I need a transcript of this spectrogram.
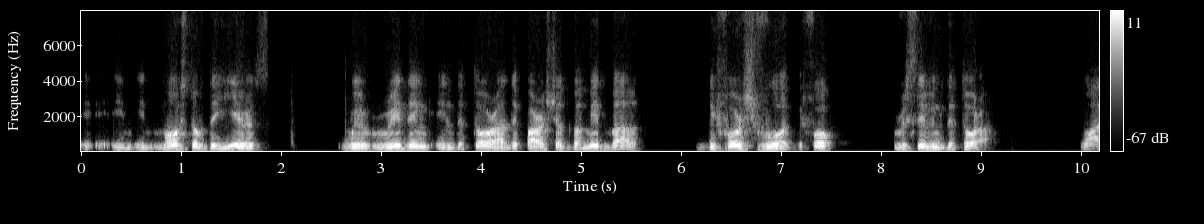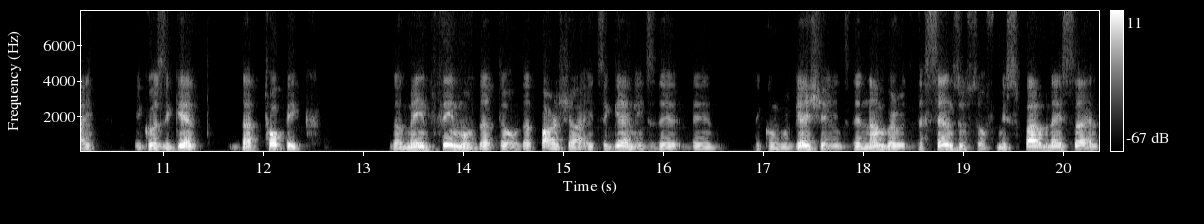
in, in most of the years, we're reading in the Torah the Parashat Bamidbar before Shavuot, before receiving the Torah. Why? Because again, that topic, the main theme of that of that parsha, it's again, it's the, the, the congregation, it's the number, it's the census of Mispar Bnei Israel.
